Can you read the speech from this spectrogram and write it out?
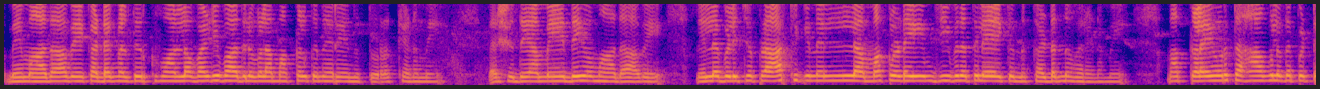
അമ്മേ മാതാവേ കടങ്ങൾ തീർക്കുവാനുള്ള വഴിവാതിലുകൾ ആ മക്കൾക്ക് നേരെ ഒന്ന് തുറക്കണമേ. പരിശുദ്ധ അമ്മേ ദൈവമാതാവേ നിലവിളിച്ച് പ്രാർത്ഥിക്കുന്ന എല്ലാ മക്കളുടെയും ജീവിതത്തിലേക്കൊന്ന് കടന്നു വരണമേ. മക്കളെ ഓർത്ത് ആകുലതപ്പെട്ട്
